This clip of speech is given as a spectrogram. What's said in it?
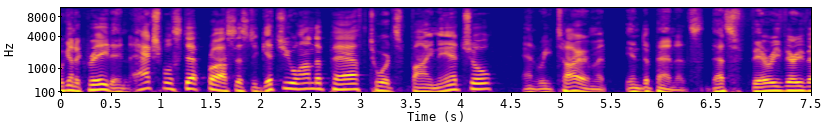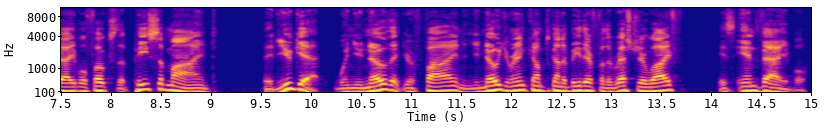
we're going to create an actual step process to get you on the path towards financial and retirement independence. That's very, very valuable, folks. The peace of mind that you get when you know that you're fine and you know your income's going to be there for the rest of your life, is invaluable.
